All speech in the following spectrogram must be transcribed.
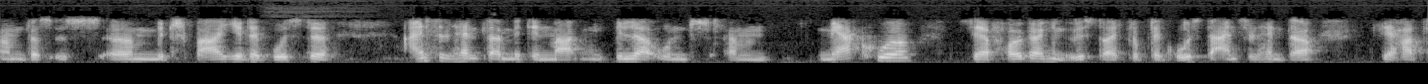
ähm, das ist ähm, mit Spar hier der größte Einzelhändler mit den Marken Biller und ähm, Merkur, sehr erfolgreich in Österreich, ich glaube der größte Einzelhändler. Der hat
